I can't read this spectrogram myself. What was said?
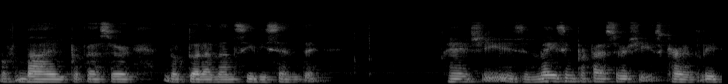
of mine, Professor Dr. Nancy Vicente And she is an amazing professor. She is currently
